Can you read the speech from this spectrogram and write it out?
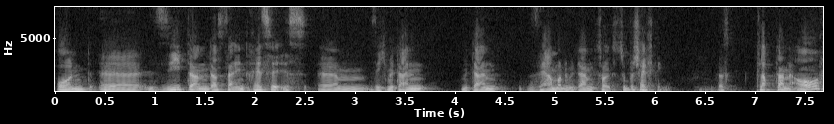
und äh, sieht dann, dass da Interesse ist, ähm, sich mit deinem, mit deinem Sermon und mit deinem Zeugs zu beschäftigen. Das klappt dann auf,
